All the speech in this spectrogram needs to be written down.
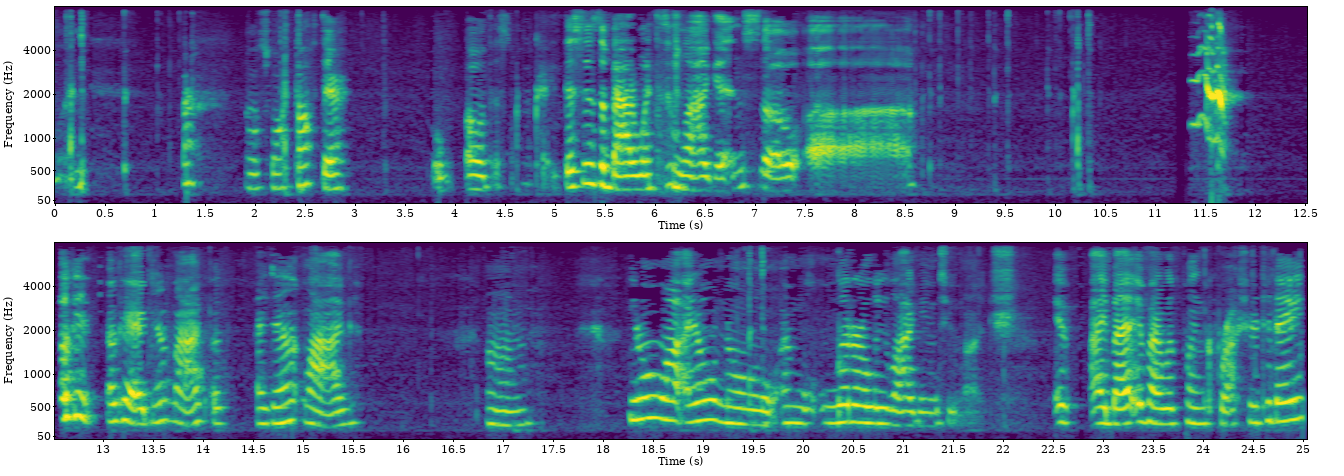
one. Ah, I almost walked off there. Oh, oh, this one. Okay, this is a bad one to lag in, so, uh... Okay, okay, I didn't lag. I didn't lag. Um... You know what? I don't know. I'm literally lagging too much. If I bet if I was playing Crusher today,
